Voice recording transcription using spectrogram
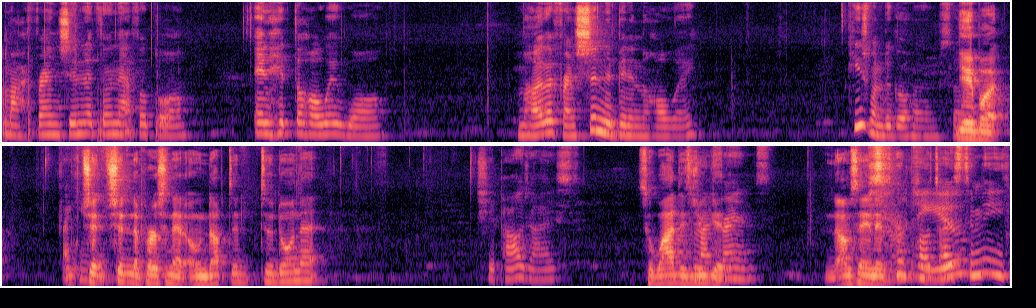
my friend shouldn't have thrown that football and hit the hallway wall. My other friend shouldn't have been in the hallway. He's wanted to go home, so Yeah, but should, shouldn't the person that owned up to, to doing that? she apologized So why did to you my get? friends. No, I'm saying if, She apologized to me.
